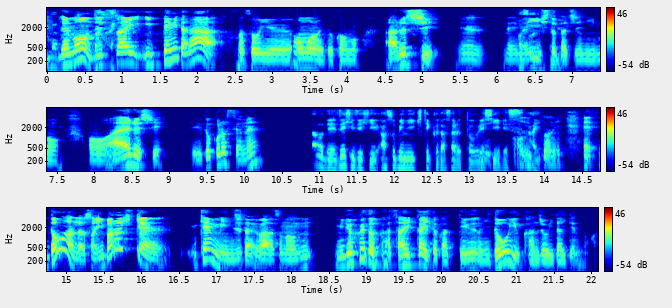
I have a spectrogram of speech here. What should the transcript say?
でも、実際行ってみたら、まあそういうおもろいところもあるし、うん。ね、あそうですねいい人たちにもお会えるし、っていうところですよね。なので、ぜひぜひ遊びに来てくださると嬉しいです。はい。本当に。え、どうなんだろう？その茨城県、県民自体は、その、ん魅力とか最下位とかっていうのにどういう感情を抱いてるのか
